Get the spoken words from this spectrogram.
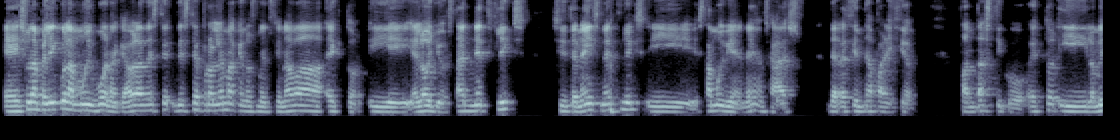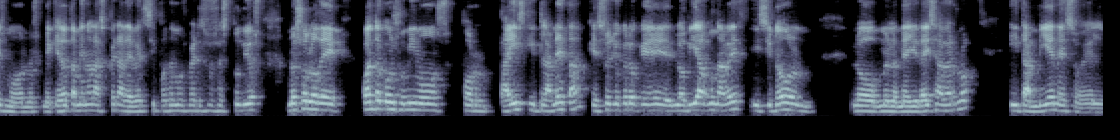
Es una película muy buena que habla de este, de este problema que nos mencionaba Héctor y El Hoyo. Está en Netflix, si tenéis Netflix, y está muy bien, ¿eh? O sea, es de reciente aparición fantástico, Héctor. Y lo mismo, me quedo también a la espera de ver si podemos ver esos estudios, no solo de cuánto consumimos por país y planeta, que eso yo creo que lo vi alguna vez y si no, me, ayudáis a verlo. Y también eso, el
